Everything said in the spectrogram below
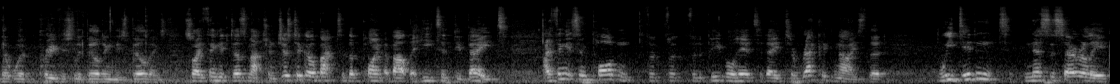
that were previously building these buildings. So I think it does matter. And just to go back to the point about the heated debate, I think it's important for, for, for the people here today to recognise that we didn't necessarily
